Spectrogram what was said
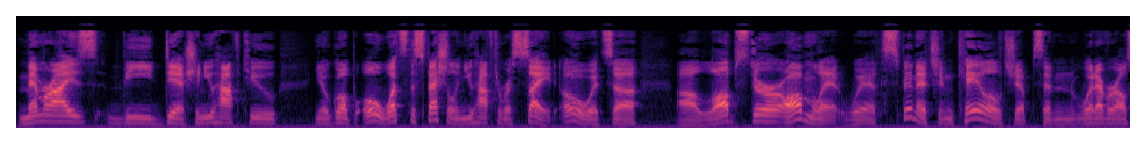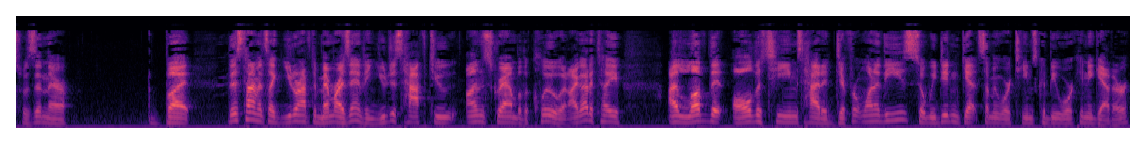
memorize the dish, and you have to, you know, go up. Oh, what's the special? And you have to recite. Oh, it's a, a lobster omelet with spinach and kale chips and whatever else was in there. But this time it's like you don't have to memorize anything. You just have to unscramble the clue. And I got to tell you, I love that all the teams had a different one of these, so we didn't get something where teams could be working together.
